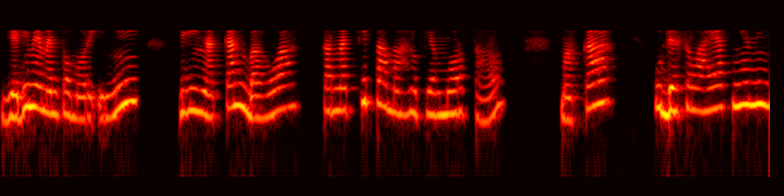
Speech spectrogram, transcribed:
Jadi memento mori ini diingatkan bahwa karena kita makhluk yang mortal, maka udah selayaknya nih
